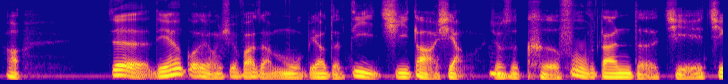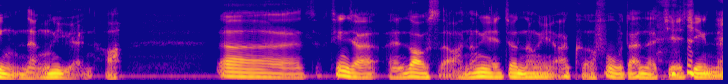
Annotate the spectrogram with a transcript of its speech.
好。这联合国永续发展目标的第七大项就是可负担的洁净能源啊，呃，听起来很绕舌啊，能源就能源啊，可负担的洁净能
